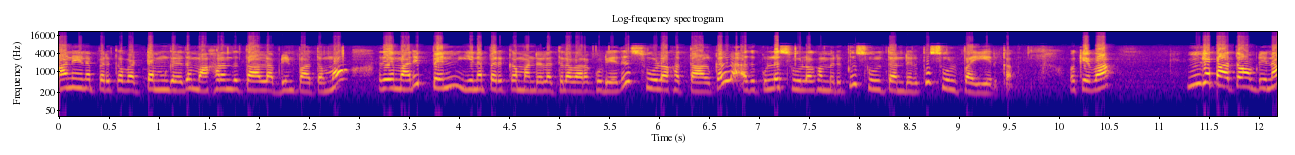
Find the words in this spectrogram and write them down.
ஆண் இனப்பெருக்க வட்டம்ங்கிறது மகரந்த தாள் அப்படின்னு பார்த்தோம் அதே மாதிரி பெண் இனப்பெருக்க மண்டலத்துல வரக்கூடியது சூலகத்தாள்கள். அதுக்குள்ள சூலகம் இருக்கு சூழ்தண்டு இருக்கு சூழ்பை இருக்கு. ஓகேவா இங்க பார்த்தோம் அப்படின்னா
